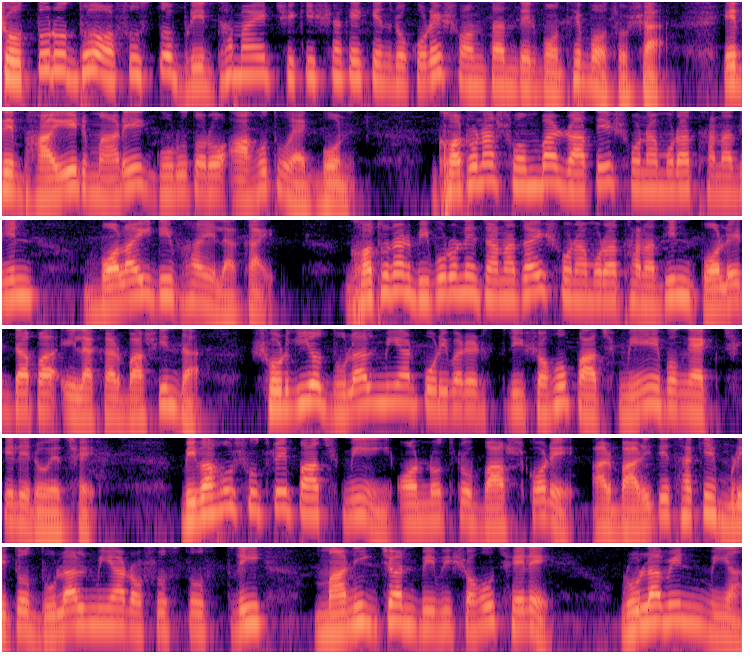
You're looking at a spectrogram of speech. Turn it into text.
সত্তরুদ্ধ অসুস্থ বৃদ্ধা মায়ের চিকিৎসাকে কেন্দ্র করে সন্তানদের মধ্যে বচসা। এতে ভাইয়ের মারে গুরুতর আহত এক বোন। ঘটনা সোমবার রাতে সোনামুড়া থানাধীন বলাইডিভা এলাকায়। ঘটনার বিবরণে জানা যায়, সোনামুড়া থানাধীন বলের ডাপা এলাকার বাসিন্দা স্বর্গীয় দুলাল মিয়ার পরিবারের স্ত্রী সহ পাঁচ মেয়ে এবং এক ছেলে রয়েছে। বিবাহ সূত্রে পাঁচ মেয়ে অন্যত্র বাস করে আর বাড়িতে থাকে মৃত দুলাল মিয়ার অসুস্থ স্ত্রী মানিকজান বিবি সহ ছেলে রুলামিন মিয়া।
